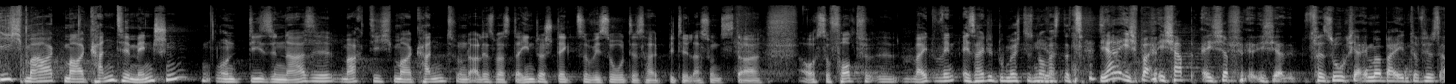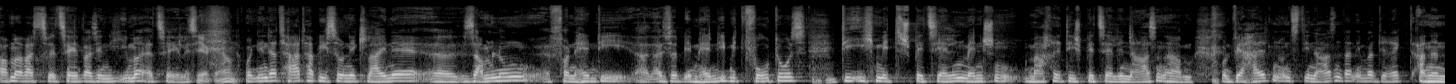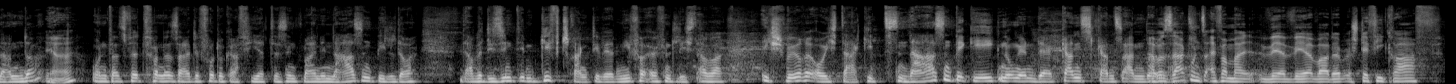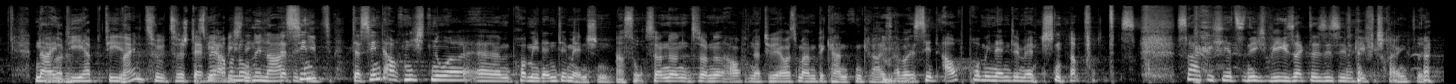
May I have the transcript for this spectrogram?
Ich mag markante Menschen und diese Nase macht dich markant und alles, was dahinter steckt, sowieso. Deshalb bitte lass uns da auch sofort äh, weit. Wenn, es sei denn, du möchtest noch ja. was dazu sagen. Ja, ich, ich, hab, ich, hab, ich versuche ja immer bei Interviews auch mal was zu erzählen, was ich nicht immer erzähle. Sehr gern. Und in der Tat habe ich so eine kleine äh, Sammlung von Handy, also im Handy mit Fotos, mhm. die ich mit speziellen Menschen mache, die spezielle Nasen haben. Und wir halten uns die Nasen dann immer direkt aneinander. Ja und das wird von der Seite fotografiert. Das sind meine Nasenbilder, aber die sind im Giftschrank, die werden nie veröffentlicht. Aber ich schwöre euch, da gibt's Nasenbegegnungen der ganz, ganz anderen. Aber sag uns einfach mal, wer, wer war da? Steffi Graf? Nein, die, die Nein? Zu, zu Steffi habe ich noch eine Nase das sind, das sind auch nicht nur ähm, prominente Menschen, Ach so. sondern, sondern auch natürlich aus meinem Bekanntenkreis. Mhm. Aber es sind auch prominente Menschen, aber das sage ich jetzt nicht. Wie gesagt, das ist im Giftschrank drin.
